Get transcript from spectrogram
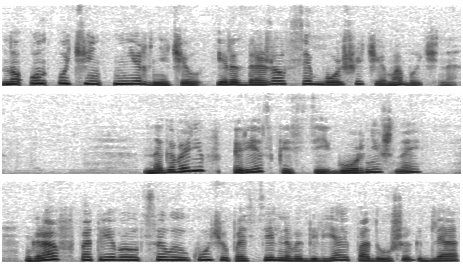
но он очень нервничал и раздражался больше, чем обычно. Наговорив резкостей горничной, граф потребовал целую кучу постельного белья и подушек для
